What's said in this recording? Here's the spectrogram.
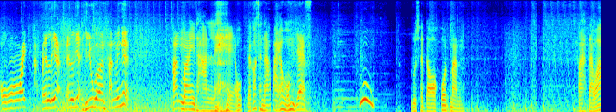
โอ้ยเป็นเลี้ยเป็นเลี้ยหิวก่อนทันไหมเนี่ยทันไม่ทันแล้วแต่ก็ชนะไปครับผม yes ลูชาดอโคตรมัน ไปแต่ว่า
